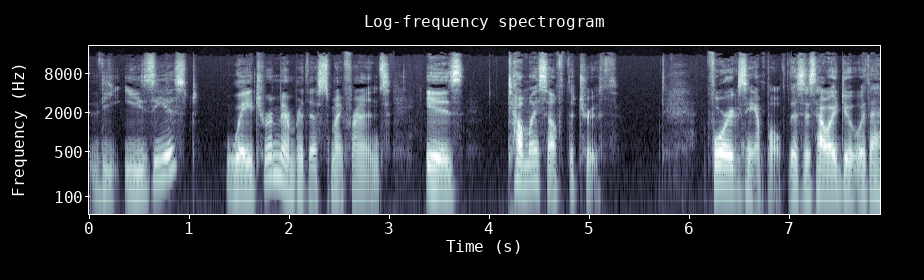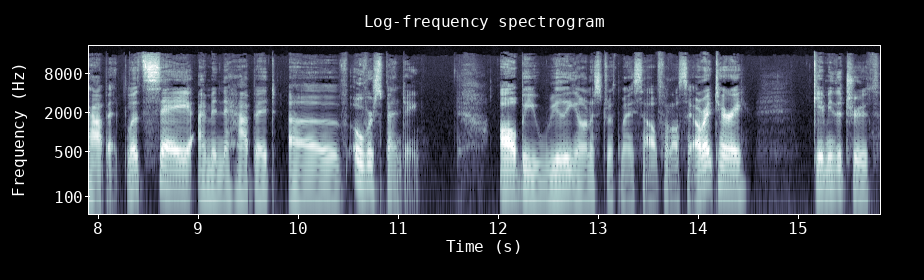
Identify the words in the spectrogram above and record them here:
the easiest way to remember this, my friends, is tell myself the truth. For example, this is how I do it with a habit. Let's say I'm in the habit of overspending. I'll be really honest with myself and I'll say, All right, Terri, give me the truth.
